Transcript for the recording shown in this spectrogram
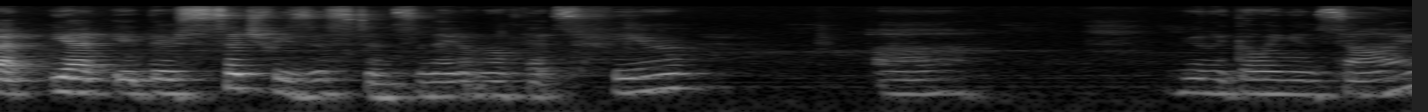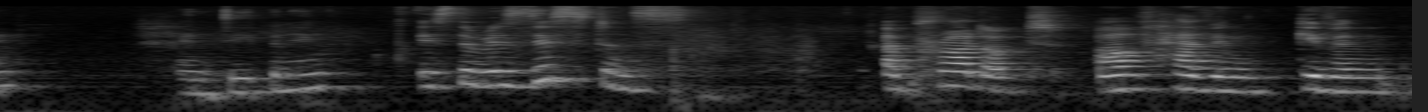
but yet it, there's such resistance, and I don't know if that's fear, uh, really going inside and deepening. Is the resistance a product of having given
